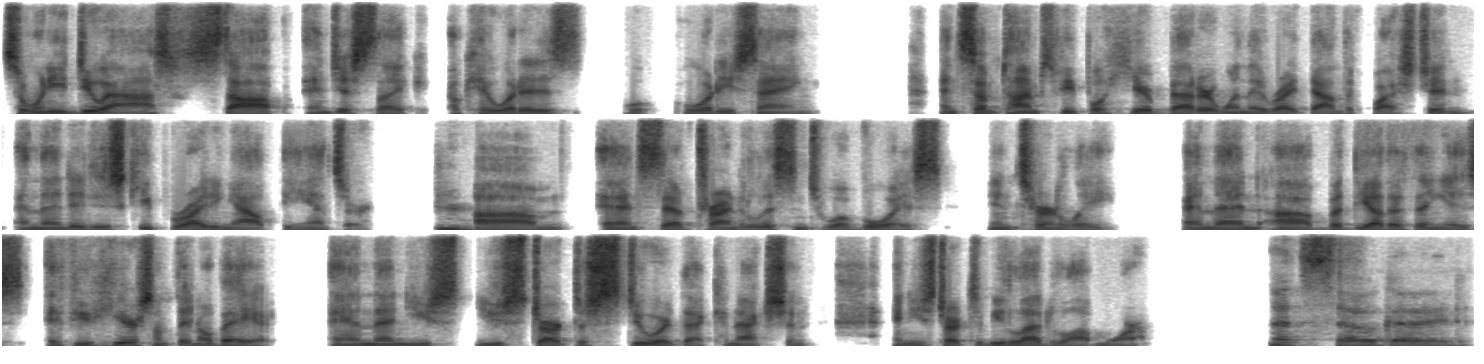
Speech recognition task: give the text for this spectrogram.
So when you do ask, stop and just like, okay, what is what are you saying? And sometimes people hear better when they write down the question and then they just keep writing out the answer mm. um, instead of trying to listen to a voice internally and then uh, but the other thing is if you hear something obey it and then you you start to steward that connection and you start to be led a lot more. That's so good.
